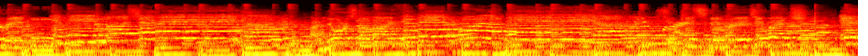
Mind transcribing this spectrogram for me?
Ma chérie. I'm yours for life. So kiss me, pretty wench. In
